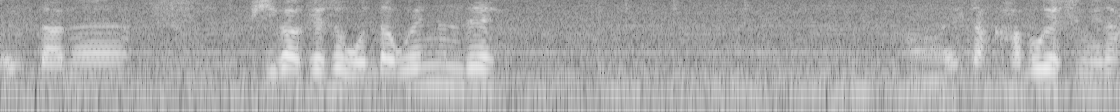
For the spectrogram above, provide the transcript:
일단은 비가 계속 온다고 했는데 어, 일단 가보겠습니다.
